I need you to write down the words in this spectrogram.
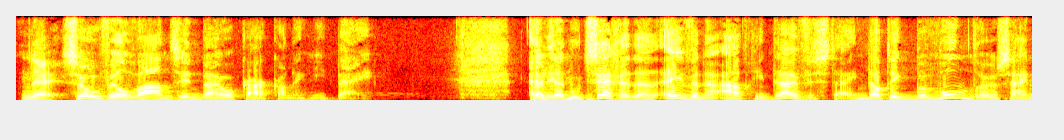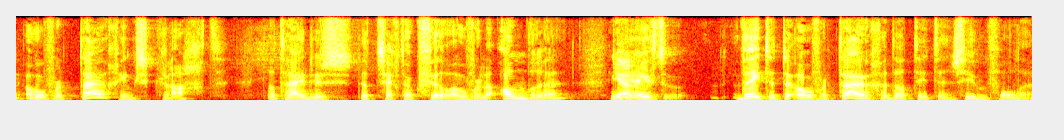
Nee. Zoveel waanzin bij elkaar kan ik niet bij. En Maar ik dat- moet zeggen, dan even naar Adrie Duivenstein, dat ik bewonder zijn overtuigingskracht. Dat hij dus, dat zegt ook veel over de anderen, Ja. die heeft weten te overtuigen dat dit een zinvolle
